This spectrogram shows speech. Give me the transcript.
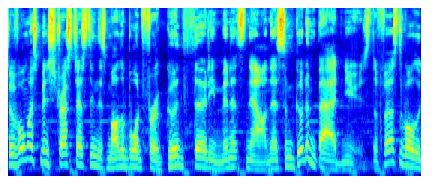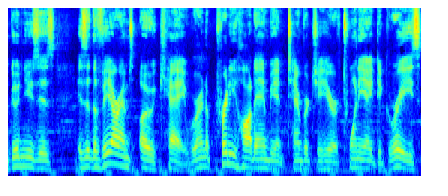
So we've almost been stress testing this motherboard for a good 30 minutes now, and there's some good and bad news. The first of all, the good news is, is that the VRM's okay. We're in a pretty hot ambient temperature here of 28 degrees,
